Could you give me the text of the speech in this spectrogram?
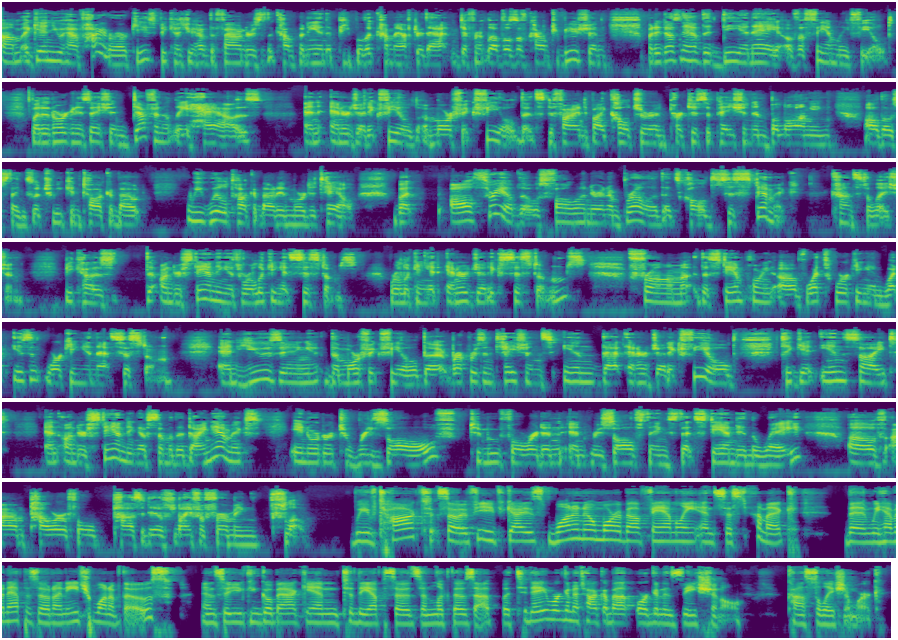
um, again, you have hierarchies because you have the founders of the company and the people that come after that and different levels of contribution, but it doesn't have the DNA of a family field. But an organization definitely has an energetic field, a morphic field that's defined by culture and participation and belonging, all those things, which we can talk about. We will talk about in more detail. But all three of those fall under an umbrella that's called systemic constellation because the understanding is we're looking at systems. We're looking at energetic systems from the standpoint of what's working and what isn't working in that system, and using the morphic field, the representations in that energetic field, to get insight and understanding of some of the dynamics in order to resolve, to move forward and, and resolve things that stand in the way of um, powerful, positive, life affirming flow. We've talked. So if you, if you guys want to know more about family and systemic, then we have an episode on each one of those. And so you can go back into the episodes and look those up. But today we're going to talk about organizational constellation work.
